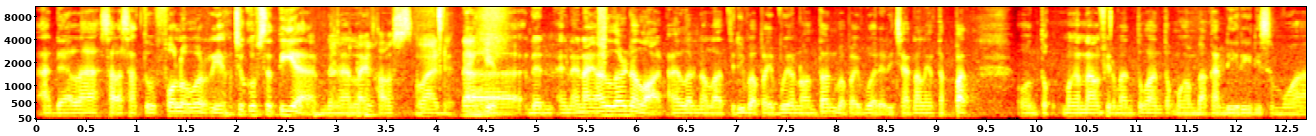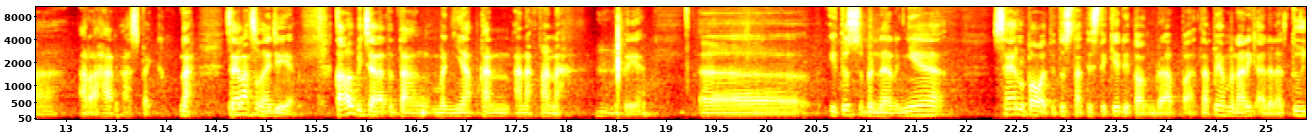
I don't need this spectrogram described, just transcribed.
adalah salah satu follower yang cukup setia dengan Lifehouse. Waduh, thank you. Uh, dan and, and I, I learn a lot. I learn a lot. Jadi Bapak Ibu yang nonton, Bapak Ibu ada di channel yang tepat untuk mengenal firman Tuhan, untuk mengembangkan diri di semua arahan aspek. Nah, saya langsung aja ya. Kalau bicara tentang menyiapkan anak panah, gitu ya. eh itu sebenarnya saya lupa waktu itu statistiknya di tahun berapa. Tapi yang menarik adalah 7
